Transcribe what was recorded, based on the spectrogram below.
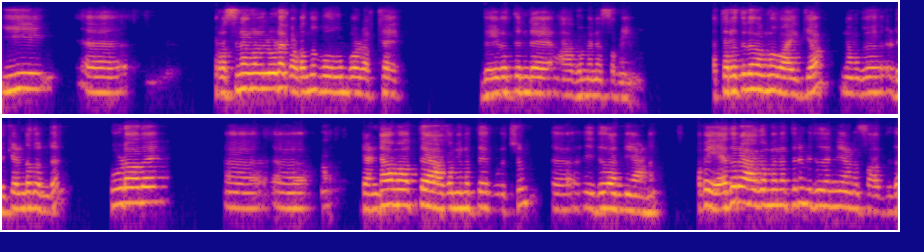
ഈ പ്രശ്നങ്ങളിലൂടെ കടന്നു പോകുമ്പോഴൊക്കെ ദൈവത്തിന്റെ ആഗമന സമയം. അത്തരത്തിൽ നമ്മൾ വായിക്കാം. നമുക്ക് എടുക്കേണ്ടതുണ്ട്. കൂടാതെ രണ്ടാമത്തെ ആഗമനത്തെ കുറിച്ചും ഇത് തന്നെയാണ്. അപ്പൊ ഏതൊരു ആഗമനത്തിനും ഇത് തന്നെയാണ് സാധ്യത.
